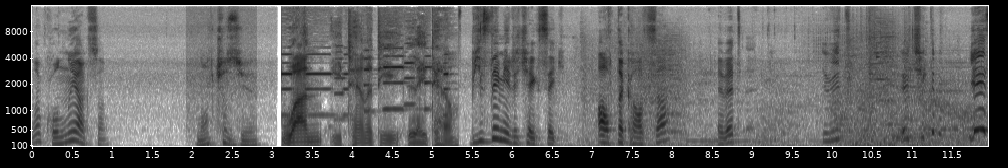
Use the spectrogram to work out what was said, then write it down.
Adam kolunu yaksa. Ne yapacağız ya? One eternity later. Biz de miri çeksek altta kalsa. Evet. Evet. Evet çekti mi? Yes.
